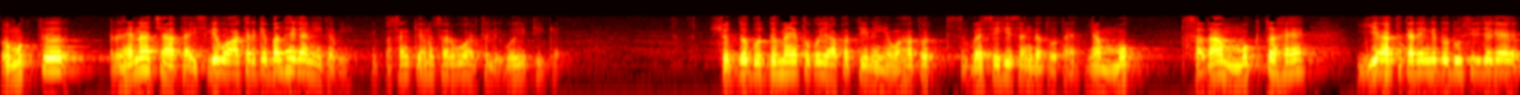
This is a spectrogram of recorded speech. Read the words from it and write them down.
वो मुक्त रहना चाहता है, इसलिए वो आकर के बंधेगा नहीं कभी। प्रसंग के अनुसार वो अर्थ वही ठीक है। शुद्ध बुद्ध में तो कोई आपत्ति नहीं है, वहाँ तो वैसे ही संगत होता है। यहाँ मुक्त, सदा मुक्त है, ये अर्थ करेंगे तो दूसरी जगह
